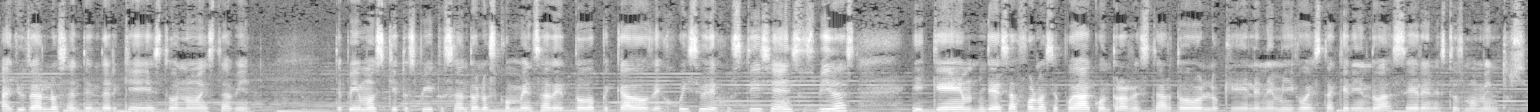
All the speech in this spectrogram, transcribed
ayudarlos a entender que esto no está bien. Te pedimos que tu Espíritu Santo los convenza de todo pecado de juicio y de justicia en sus vidas y que de esa forma se pueda contrarrestar todo lo que el enemigo está queriendo hacer en estos momentos.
